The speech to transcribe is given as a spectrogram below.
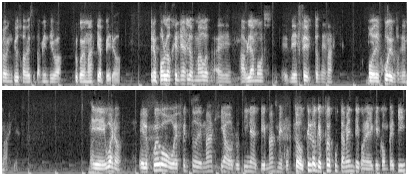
yo incluso a veces también digo truco de magia, pero, pero por lo general los magos eh, hablamos de efectos de magia o de juegos de magia. Eh, bueno, el juego o efecto de magia o rutina que más me costó, creo que fue justamente con el que competí,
